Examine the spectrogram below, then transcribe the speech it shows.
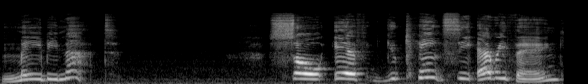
Maybe not. So if you can't see everything,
